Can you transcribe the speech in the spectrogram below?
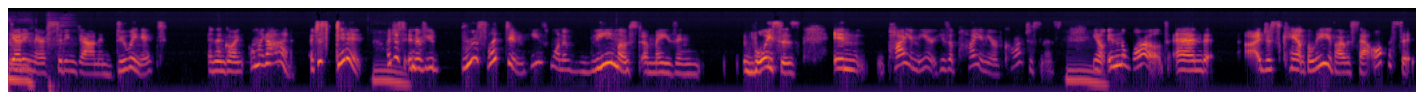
getting you. there sitting down and doing it and then going, oh my God, I just did it. Mm. I just hmm. interviewed Bruce Lipton. He's one of the most amazing voices in pioneer. He's a pioneer of consciousness, mm. you know, hmm. in the world. And I just can't believe I was that opposite,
